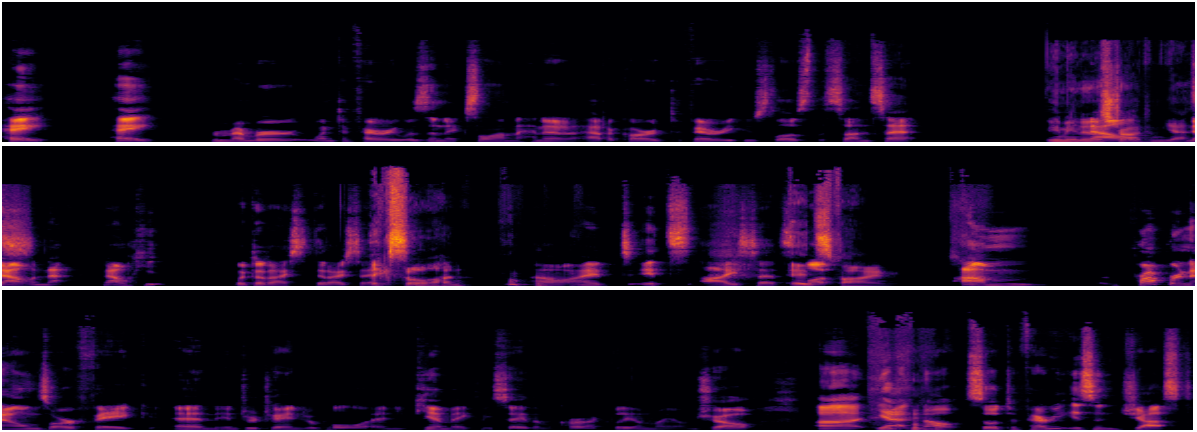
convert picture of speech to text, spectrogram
Hey, hey, remember when Teferi was in Ixalan and it had a card Teferi who slows the sunset? You mean now, Innistrad? Yes. Now, now, now he. What did I did I say? Ixalan. oh, I, it's I said. It's Look, fine. um, proper nouns are fake and interchangeable, and you can't make me say them correctly on my own show. Uh, yeah, no. So Teferi isn't just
